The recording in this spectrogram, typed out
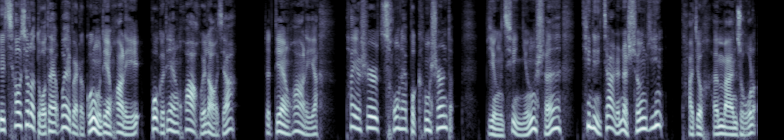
也悄悄地躲在外边的公用电话里拨个电话回老家。这电话里呀，他也是从来不吭声的。屏气凝神，听听家人的声音，他就很满足了。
